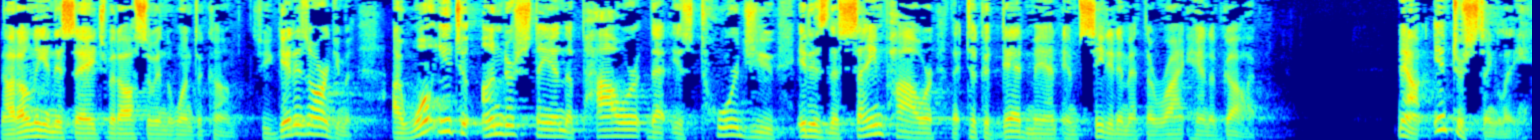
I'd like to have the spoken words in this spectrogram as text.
not only in this age, but also in the one to come. So you get his argument. I want you to understand the power that is towards you. It is the same power that took a dead man and seated him at the right hand of God. Now, interestingly,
